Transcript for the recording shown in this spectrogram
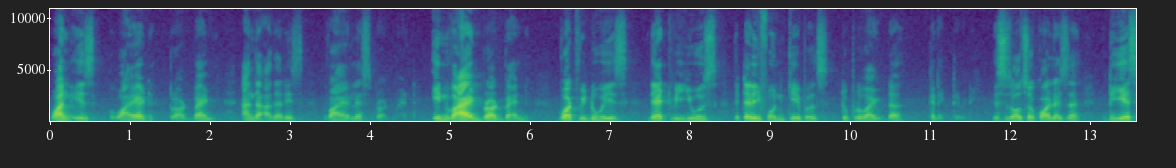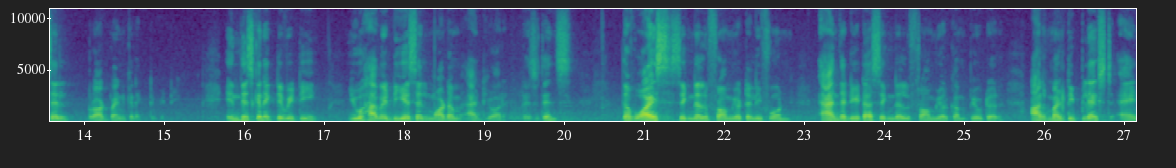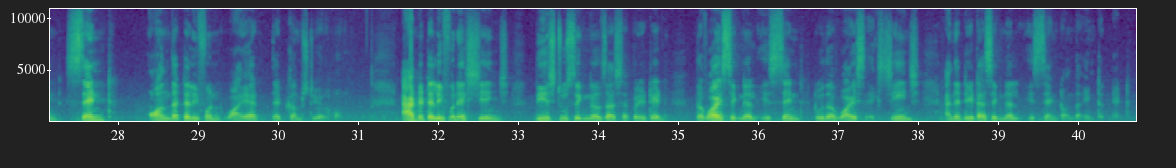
One is wired broadband and the other is wireless broadband. In wired broadband, what we do is that we use the telephone cables to provide the connectivity. This is also called as a DSL broadband connectivity. In this connectivity, you have a DSL modem at your residence. The voice signal from your telephone and the data signal from your computer are multiplexed and sent on the telephone wire that comes to your home. At the telephone exchange, these two signals are separated. The voice signal is sent to the voice exchange and the data signal is sent on the internet.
